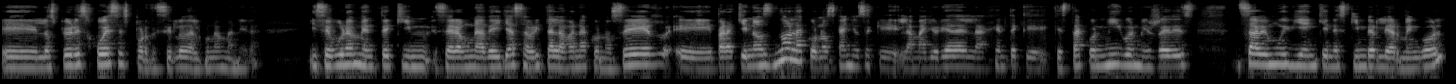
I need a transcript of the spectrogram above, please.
eh, los peores jueces, por decirlo de alguna manera y seguramente Kim será una de ellas. Ahorita la van a conocer. Eh, para quienes no la conozcan, yo sé que la mayoría de la gente que, está conmigo en mis redes sabe muy bien quién es Kimberly Armengol.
